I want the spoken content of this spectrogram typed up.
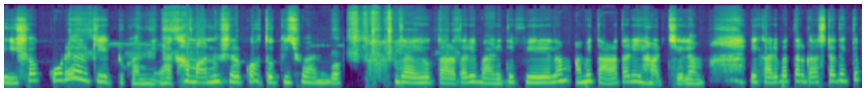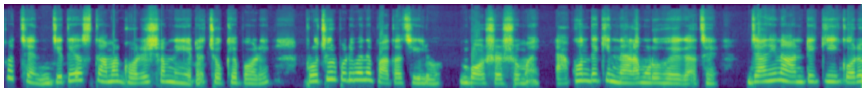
এইসব করে আর কি একটুখানি। একা মানুষ আর কত কিছু আনব। যাই হোক, তাড়াতাড়ি বাড়িতে ফিরে এলাম। আমি তাড়াতাড়ি হাঁটছিলাম। এই কারিপাতার গাছটা দেখতে পাচ্ছেন? যেতে আসতে আমার ঘরের সামনেই চোখে পড়ে। প্রচুর পরিমাণে পাতা ছিল বর্ষার সময়। এখন দেখি ন্যাড়ামুড়ো হয়ে গেছে। জানি না আন্টি কি করে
